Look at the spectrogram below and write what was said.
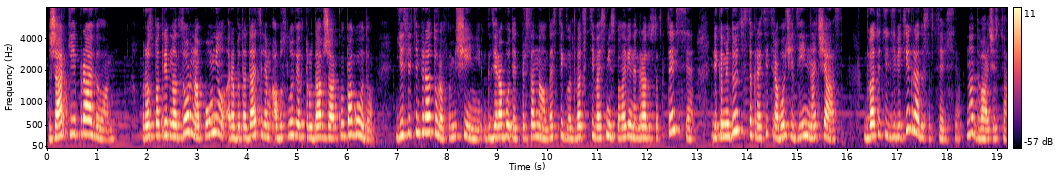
Жаркие правила. Роспотребнадзор напомнил работодателям об условиях труда в жаркую погоду. Если температура в помещении, где работает персонал, достигла 28,5 градусов Цельсия, рекомендуется сократить рабочий день на час, 29 градусов Цельсия на 2 часа,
